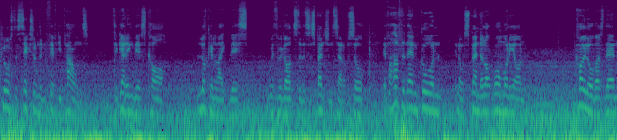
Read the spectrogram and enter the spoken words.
close to £650 to getting this car looking like this with regards to the suspension setup. So if I have to then go and you know spend a lot more money on coilovers, then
